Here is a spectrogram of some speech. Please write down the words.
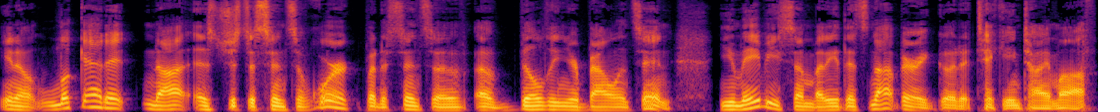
you know, look at it not as just a sense of work, but a sense of, of building your balance in. You may be somebody that's not very good at taking time off.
